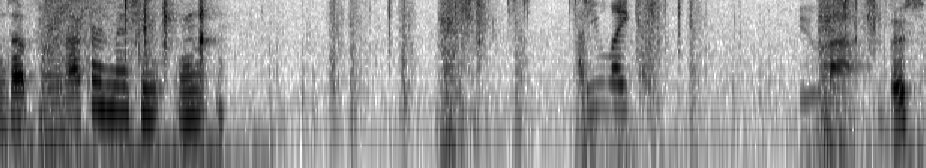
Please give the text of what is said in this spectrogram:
Bottoms up when I first met you. Mm. How do you like. Do, uh. Boost.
